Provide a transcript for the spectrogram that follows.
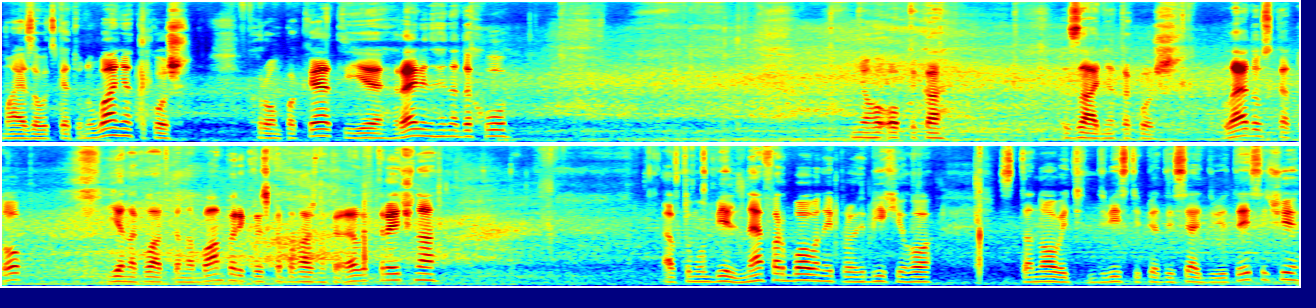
має заводське тонування, також хром-пакет, є релінги на даху. В нього оптика задня також ледовська, топ. Є накладка на бампері, кришка багажника електрична. Автомобіль не фарбований, пробіг його становить 252 тисячі.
